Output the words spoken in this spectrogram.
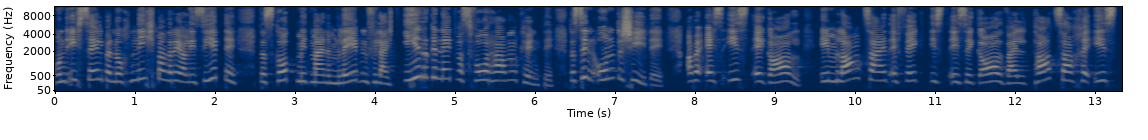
und ich selber noch nicht mal realisierte, dass Gott mit meinem Leben vielleicht irgendetwas vorhaben könnte. Das sind Unterschiede. Aber es ist egal. Im Langzeiteffekt ist es egal, weil Tatsache ist,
